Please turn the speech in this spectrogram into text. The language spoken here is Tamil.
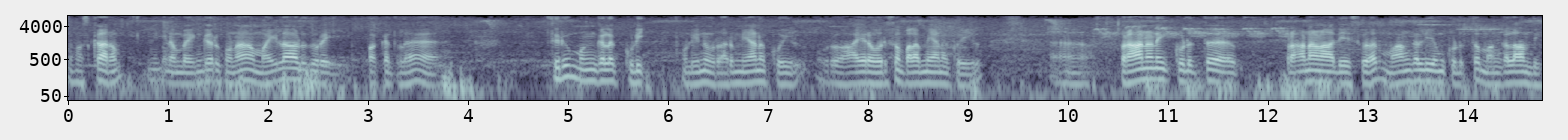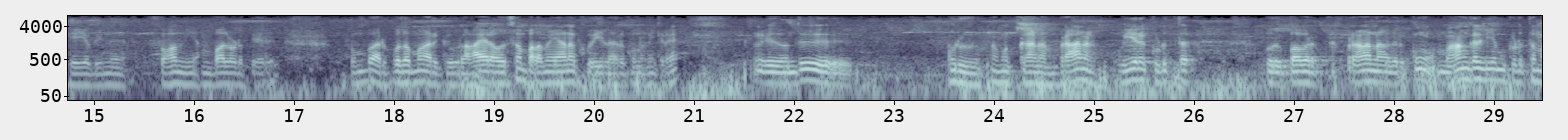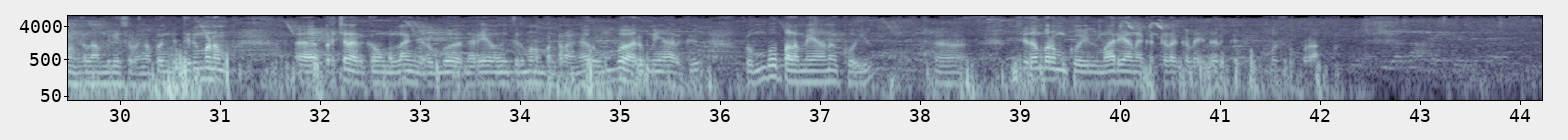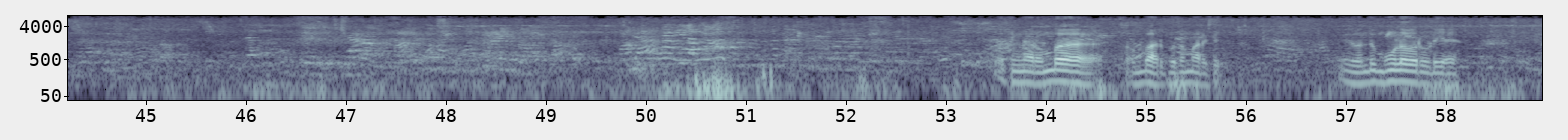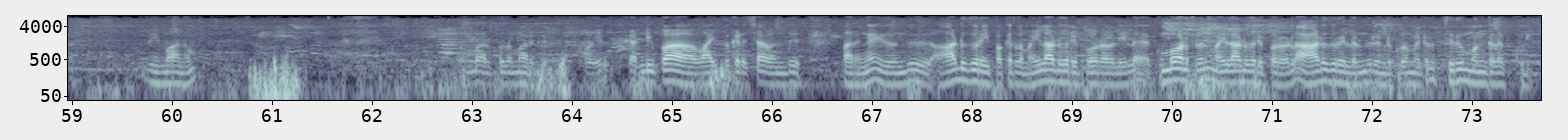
நமஸ்காரம். இன்றைக்கி நம்ம எங்கே இருக்கோம்னா மயிலாடுதுறை பக்கத்தில் திருமங்கலக்குடி அப்படின்னு ஒரு அருமையான கோயில் ஒரு ஆயிரம் வருஷம் பழமையான கோயில். பிராணனை கொடுத்த பிராணநாதேஸ்வரர் மாங்கல்யம் கொடுத்த மங்களாம்பிகை அப்படின்னு சுவாமி அம்பாலோட பேர். ரொம்ப அற்புதமாக இருக்குது ஒரு ஆயிரம் வருஷம் பழமையான கோயிலாக இருக்கும்னு நினைக்கிறேன். இது வந்து ஒரு நமக்கான பிராணன் உயிரை கொடுத்த ஒரு பவர் பிராணநாதருக்கும் மாங்கல்யம் கொடுத்த மங்களாம்பிகை சொல்கிறாங்க அப்போ இங்கே திருமணம் பிரச்சனை இருக்கவங்கெல்லாம் இங்கே ரொம்ப நிறைய வந்து திருமணம் பண்ணுறாங்க ரொம்ப அருமையாக இருக்குது ரொம்ப பழமையான கோயில். சிதம்பரம் கோயில் மாதிரியான கட்டடக்கலையில் இருக்குது ரொம்ப சூப்பராக பார்த்திங்கன்னா ரொம்ப ரொம்ப அற்புதமாக இருக்குது இது வந்து மூலவருடைய விமானம். ரொம்ப அற்புதமாக இருக்குது கோயில். கண்டிப்பாக வாய்ப்பு கிடைச்சா வந்து பாருங்கள் இது வந்து ஆடுதுறை பக்கத்தில் மயிலாடுதுறை போகிற வழியில் கும்பகோணத்துலேருந்து மயிலாடுதுறை போகிற வழியில் ஆடுதுறையிலேருந்து ரெண்டு கிலோமீட்டர் திருமங்கலக்குடி.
